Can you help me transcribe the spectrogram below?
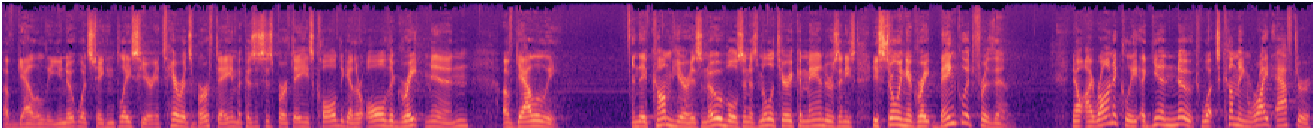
of Galilee. You note what's taking place here. It's Herod's birthday, and because it's his birthday, he's called together all the great men of Galilee. And they've come here, his nobles and his military commanders, and he's, he's throwing a great banquet for them. Now, ironically, again, note what's coming right after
